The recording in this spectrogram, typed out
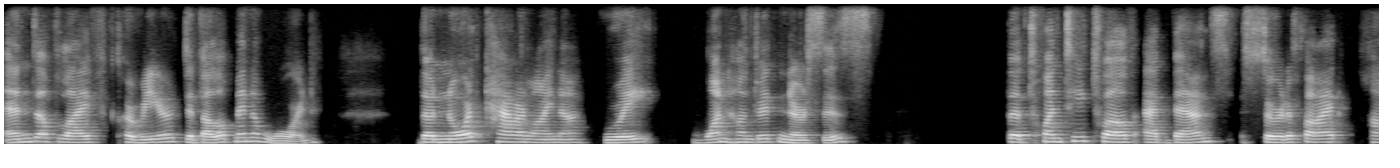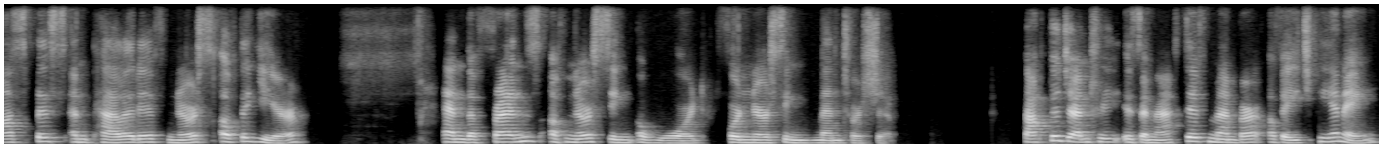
End of Life Career Development Award, the North Carolina Great 100 Nurses, the 2012 Advanced Certified Hospice and Palliative Nurse of the Year, and the Friends of Nursing Award for Nursing Mentorship. Dr. Gentry is an active member of HPNA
